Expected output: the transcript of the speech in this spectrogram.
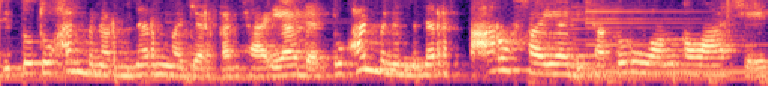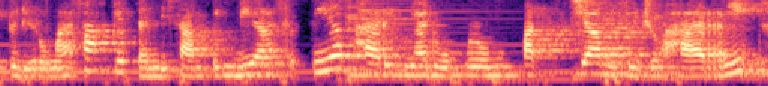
itu Tuhan benar-benar mengajarkan saya dan Tuhan benar-benar taruh saya di satu ruang kelas yaitu di rumah sakit dan di samping dia setiap harinya 24 jam 7 hari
